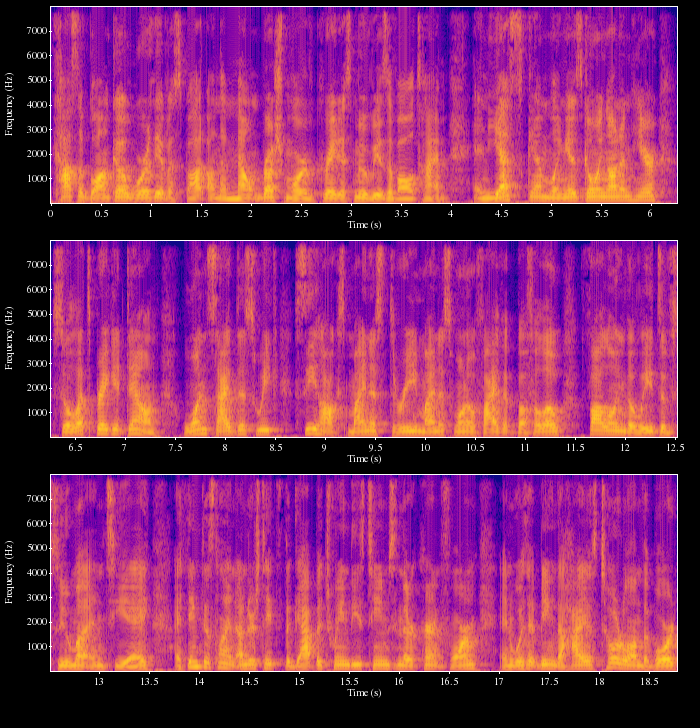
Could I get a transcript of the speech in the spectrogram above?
Casablanca, worthy of a spot on the Mount Rushmore of greatest movies of all time. And yes, gambling is going on in here, so let's break it down. One side this week, Seahawks minus 3, minus 105 at Buffalo, following the leads of Suma and TA. I think this line understates the gap between these teams in their current form, and with it being the highest total on the board,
